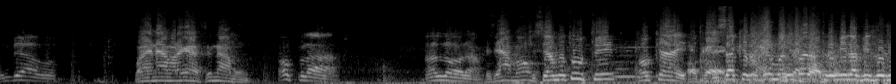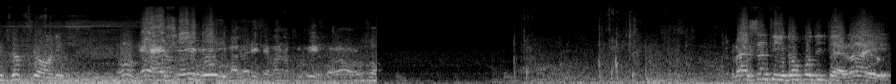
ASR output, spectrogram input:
Andiamo. Vai, andiamo ragazzi, andiamo. Opla. Allora, Ci siamo? ci siamo tutti? Ok. Ok. Mi sa che dobbiamo tutta arrivare a foto. 3000 visualizzazioni. Eh, sì, vedi, magari se fanno più visto, no, lo so. Vai, senti, dopo di te, vai.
